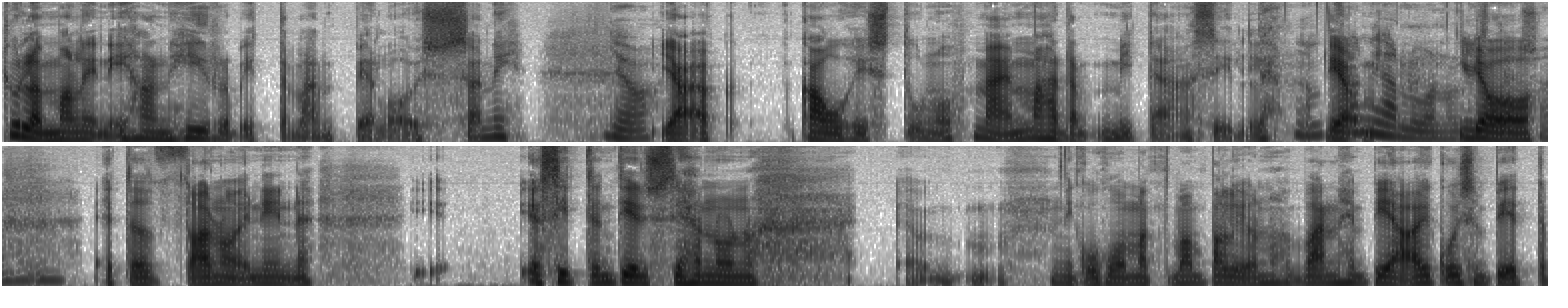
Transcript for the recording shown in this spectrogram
kyllä mä olin ihan hirvittävän peloissani Joo. ja kauhistunut. Mä en mahda mitään sille. No, ja, on ihan luonnollista. Joo, että tota noin, niin, ja sitten tietysti hän on niin kuin huomattavan paljon vanhempi ja aikuisempi, että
